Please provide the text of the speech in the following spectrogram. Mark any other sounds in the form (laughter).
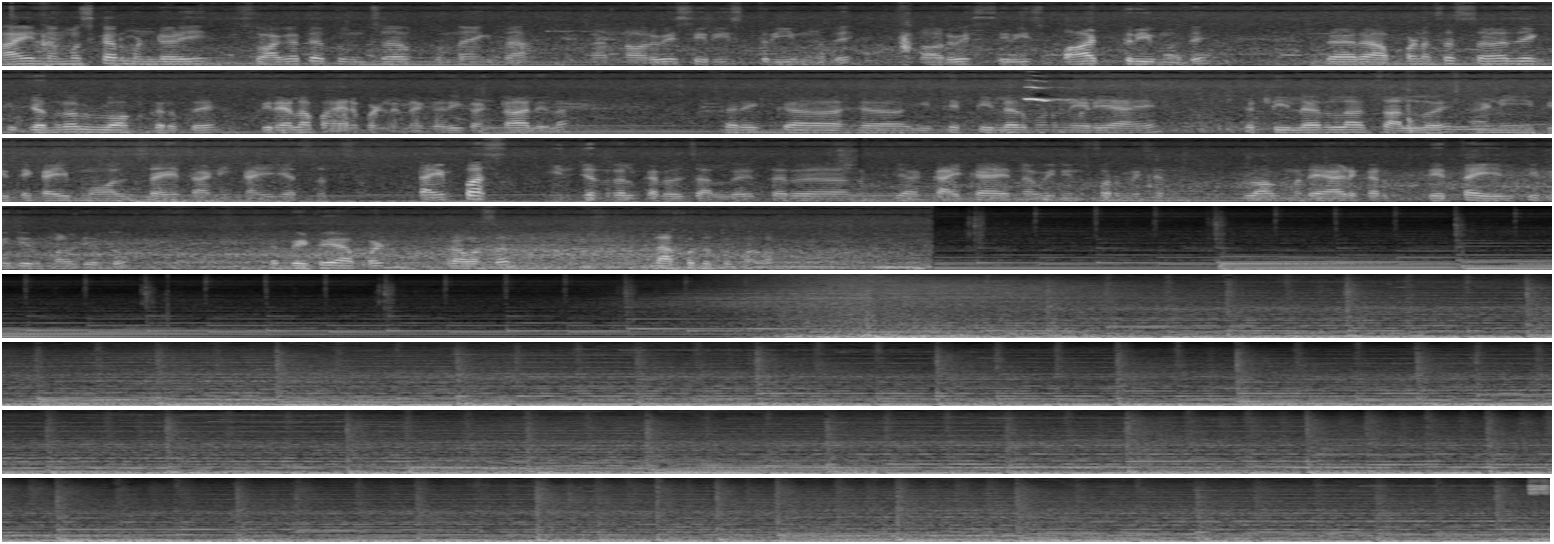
हाय नमस्कार मंडळी. स्वागत आहे तुमचं पुन्हा एकदा नॉर्वे सिरीज थ्रीमध्ये नॉर्वे सिरीज पार्ट थ्रीमध्ये. तर आपण असं सहज एक जनरल ब्लॉग करतो आहे फिरायला बाहेर पडलेला घरी कंटाळा आलेला. तर एक इथे टिलर म्हणून एरिया आहे. तर टिलरला चाललो आहे आणि तिथे काही मॉल्स आहेत आणि काही असं टाईमपास इन जनरल करायला चाललो आहे तर या काय काय नवीन इन्फॉर्मेशन ब्लॉगमध्ये ॲड कर देता येईल ती मी तुम्हाला देतो. तर भेटूया आपण. प्रवासात दाखवतो तुम्हाला.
